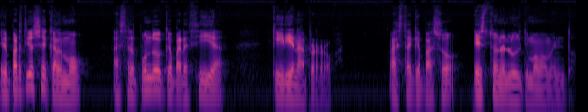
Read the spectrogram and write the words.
El partido se calmó hasta el punto que parecía que irían a prórroga, hasta que pasó esto en el último momento.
